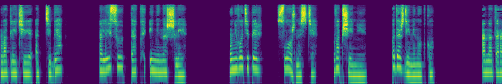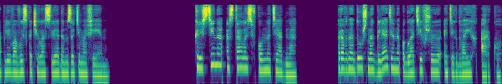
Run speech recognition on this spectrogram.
в отличие от тебя, Алису так и не нашли. У него теперь сложности в общении. Подожди минутку». Она торопливо выскочила следом за Тимофеем. Кристина осталась в комнате одна, равнодушно глядя на поглотившую этих двоих арку.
